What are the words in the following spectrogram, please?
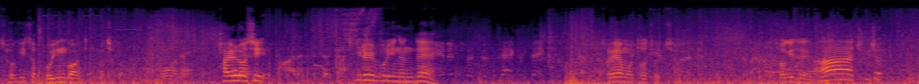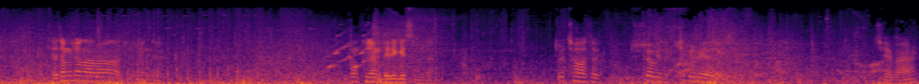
저기서 보이는 것 같아 어. 파일럿이. 끼를 부리는데 저희야 뭐더 좋죠. 저기서 아 충전. 대장전 하나 죽였네 이건 그냥 내리겠습니다. 쫓아가서 추적해서 킬을 해야 되겠어 제발.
